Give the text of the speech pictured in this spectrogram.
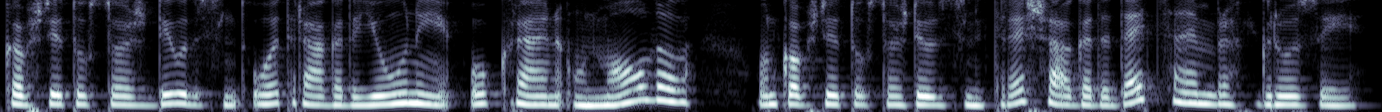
kopš 2022. gada jūnija Ukraina un Moldova, un kopš 2023. gada decembra Gruzija.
